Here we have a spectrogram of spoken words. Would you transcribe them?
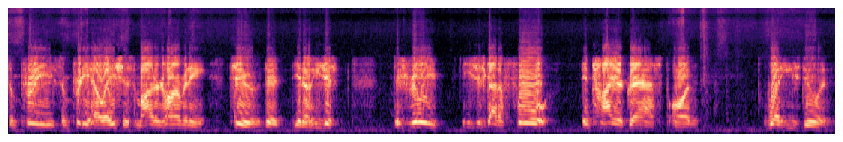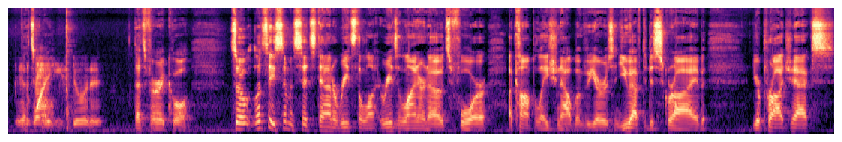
some pretty some pretty hellacious modern harmony too. That you know he just there's really he's just got a full entire grasp on what he's doing and That's why cool. he's doing it. That's very cool. So let's say someone sits down and reads the li- reads the liner notes for a compilation album of yours, and you have to describe your projects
